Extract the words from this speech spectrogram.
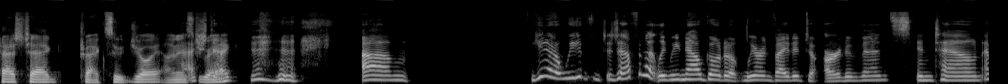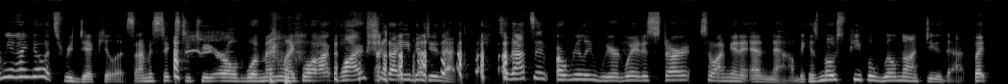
hashtag tracksuit joy on instagram um, you know, we've definitely we now go to we're invited to art events in town. I mean, I know it's ridiculous. I'm a 62 year old woman. Like, why why should I even do that? So that's a, a really weird way to start. So I'm going to end now because most people will not do that. But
